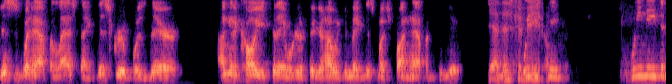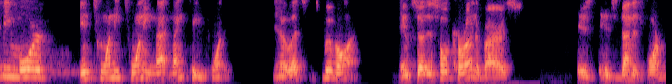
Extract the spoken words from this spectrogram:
this is what happened last night. This group was there. I'm going to call you today. and We're going to figure out how we can make this much fun happen for you. Yeah, this could We be. need, we need to be more in 2020, not 1920. You know, let's, let's move on. And so this whole coronavirus is it's done it for me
